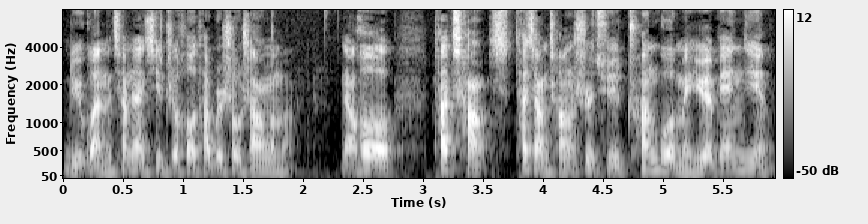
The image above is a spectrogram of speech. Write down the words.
旅馆的枪战戏之后，他不是受伤了吗？然后他尝他想尝试去穿过美越边境，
